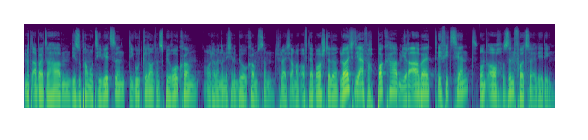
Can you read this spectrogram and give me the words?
Mitarbeiter haben, die super motiviert sind, die gut gelaunt ins Büro kommen oder wenn du nicht in ein Büro kommst, dann vielleicht auch noch auf der Baustelle. Leute, die einfach Bock haben, ihre Arbeit effizient und auch sinnvoll zu erledigen.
